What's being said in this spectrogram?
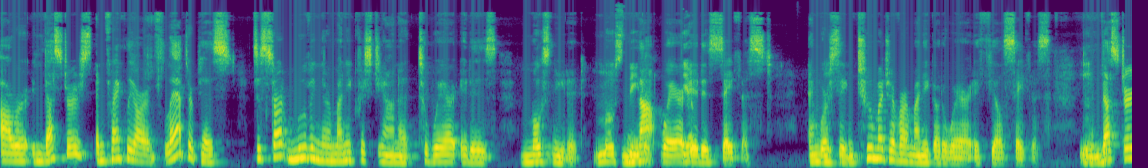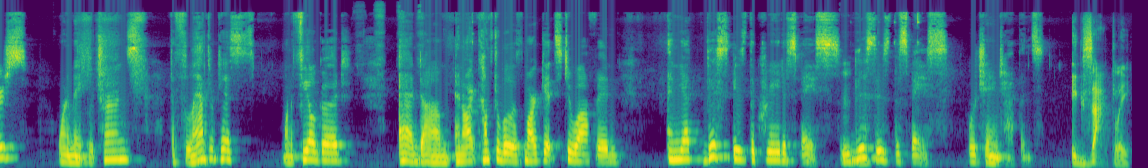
our investors and frankly our philanthropists to start moving their money, Christiana, to where it is most needed. Most needed. Not where yep. it is safest. And we're mm-hmm. seeing too much of our money go to where it feels safest. The mm-hmm. investors, want to make returns. The philanthropists want to feel good and, um, and aren't comfortable with markets too often. And yet, this is the creative space. Mm-hmm. This is the space where change happens. Exactly.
